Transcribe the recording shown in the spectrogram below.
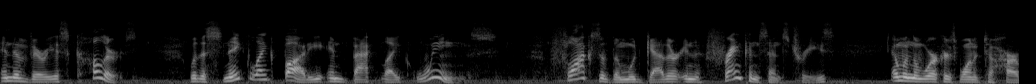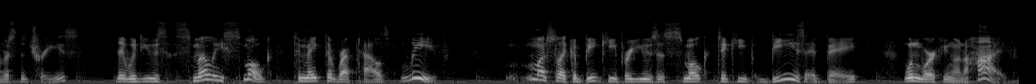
and of various colors, with a snake like body and bat like wings. Flocks of them would gather in frankincense trees, and when the workers wanted to harvest the trees, they would use smelly smoke to make the reptiles leave, much like a beekeeper uses smoke to keep bees at bay when working on a hive.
